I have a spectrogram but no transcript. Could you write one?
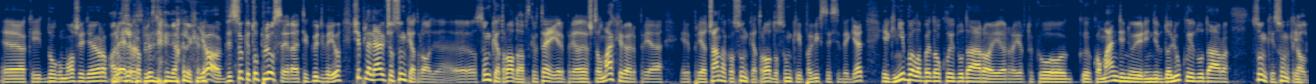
kai daugumo žaidėjų yra Reliko pliusas. plus 19. Jo, visų kitų pliusai yra tik jų dviejų. Šiaip Lelevičius sunkiai atrodė. Sunkiai atrodo apskritai ir prie Štelmacherio, ir prie, ir prie Čanako sunkiai atrodo, sunkiai pavyksta įsibėgėti. Ir gynyboje labai daug klaidų daro, ir, ir tokių komandinių, ir individualių klaidų daro. Sunkiai, sunkiai. Gal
